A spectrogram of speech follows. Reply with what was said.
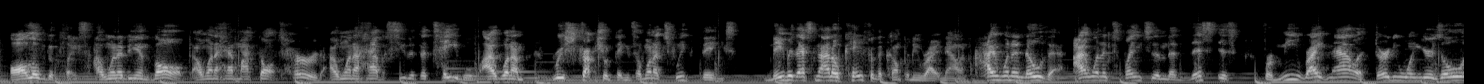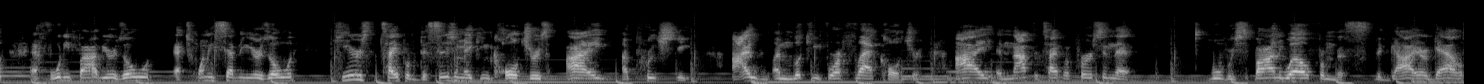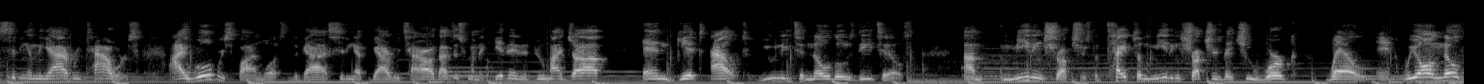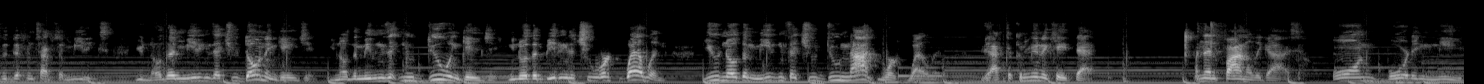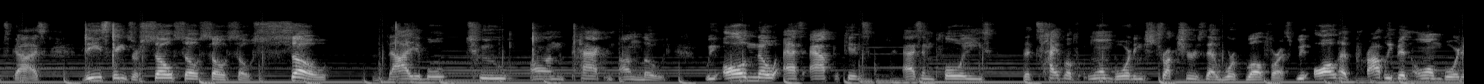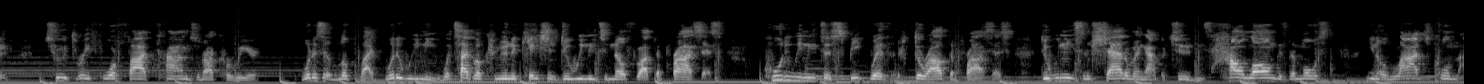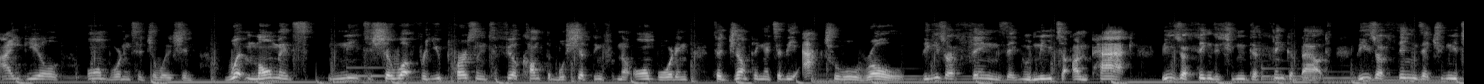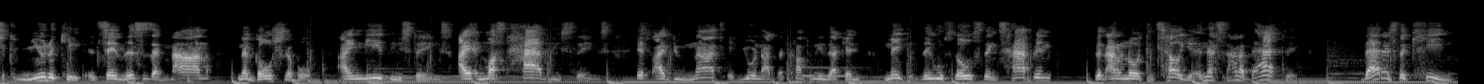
all over the place. I want to be involved. I want to have my thoughts heard. I want to have a seat at the table. I want to restructure things. I want to tweak things. Maybe that's not okay for the company right now. And I want to know that. I want to explain to them that this is for me right now at 31 years old, at 45 years old, at 27 years old here's the type of decision making cultures I appreciate. I am looking for a flat culture. I am not the type of person that will respond well from the, the guy or gal sitting in the ivory towers. I will respond well to the guy sitting at the ivory towers. I just want to get in and do my job and get out. You need to know those details. Um, meeting structures, the types of meeting structures that you work well in. We all know the different types of meetings. You know the meetings that you don't engage in. You know the meetings that you do engage in. You know the meetings that you work well in. You know the meetings that you do not work well in. You have to communicate that. And then finally, guys, onboarding needs, guys. These things are so, so, so, so, so valuable to unpack and unload. We all know as applicants, as employees, the type of onboarding structures that work well for us. We all have probably been onboarded two, three, four, five times in our career. What does it look like? What do we need? What type of communication do we need to know throughout the process? Who do we need to speak with throughout the process? Do we need some shadowing opportunities? How long is the most, you know, logical and ideal onboarding situation? What moments need to show up for you personally to feel comfortable shifting from the onboarding to jumping into the actual role? These are things that you need to unpack these are things that you need to think about. These are things that you need to communicate and say this is a non negotiable. I need these things. I must have these things. If I do not, if you're not the company that can make those those things happen, then I don't know what to tell you. And that's not a bad thing. That is the key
